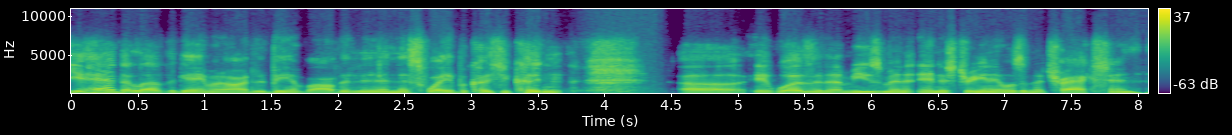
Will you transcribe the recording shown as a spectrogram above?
you had to love the game in order to be involved in it in this way because you couldn't uh, it was an amusement industry and it was an attraction.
